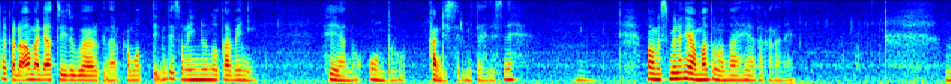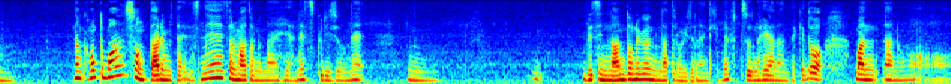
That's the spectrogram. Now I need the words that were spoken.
だからあまり暑いと具合悪くなるかもっていうんでその犬のために部屋の温度を管理してるみたいですね。うん、まあ娘の部屋は窓のない部屋だからね。うん、なんかほんとマンションってあるみたいですね。その窓のない部屋ね。作り上ね。うん、別に何度のようになってるわけじゃないんだけどね。普通の部屋なんだけど、まあ、あの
